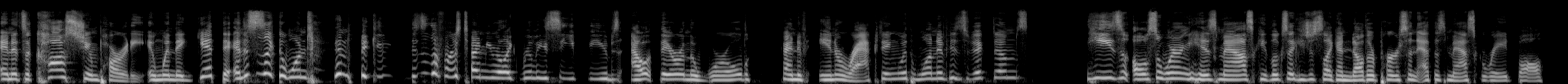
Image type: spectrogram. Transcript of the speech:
and it's a costume party. And when they get there, and this is like the one time, like this is the first time you like really see Phibes out there in the world kind of interacting with one of his victims. He's also wearing his mask. He looks like he's just like another person at this masquerade ball.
